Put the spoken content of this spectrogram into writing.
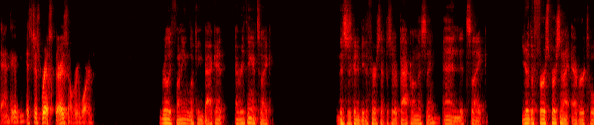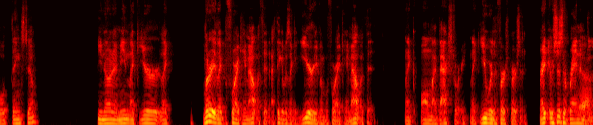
man, dude, it's just risk. There is no reward. Really funny looking back at everything. It's like this is going to be the first episode back on this thing, and it's like you're the first person I ever told things to. You know what I mean? Like you're like literally like before I came out with it. I think it was like a year even before I came out with it. Like all my backstory. Like you were the first person right? It was just a random yeah.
